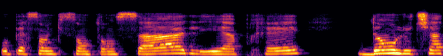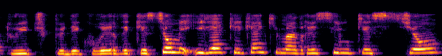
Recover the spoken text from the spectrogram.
aux personnes qui sont en salle et après dans le chat, oui, tu peux découvrir des questions, mais il y a quelqu'un qui m'a adressé une question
